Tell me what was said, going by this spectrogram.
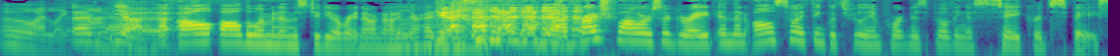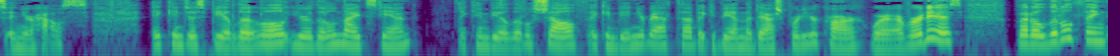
Oh, I like Uh, that. yeah, uh, all all the women in the studio right now are nodding their head. Yes. yeah, fresh flowers are great. And then also, I think what's really important is building a sacred space in your house. It can just be a little your little nightstand. It can be a little shelf. It can be in your bathtub. It can be on the dashboard of your car, wherever it is. But a little thing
